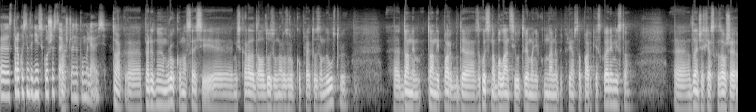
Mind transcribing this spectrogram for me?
е, Старокостянтинівського шосе, якщо я не помиляюсь. Так, перед новим роком на сесії міська рада дала дозвіл на розробку проекту землеустрою. Даним, даний парк буде знаходитися на балансі утримання комунального підприємства парки і сквери міста. На даний час, я сказав, вже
